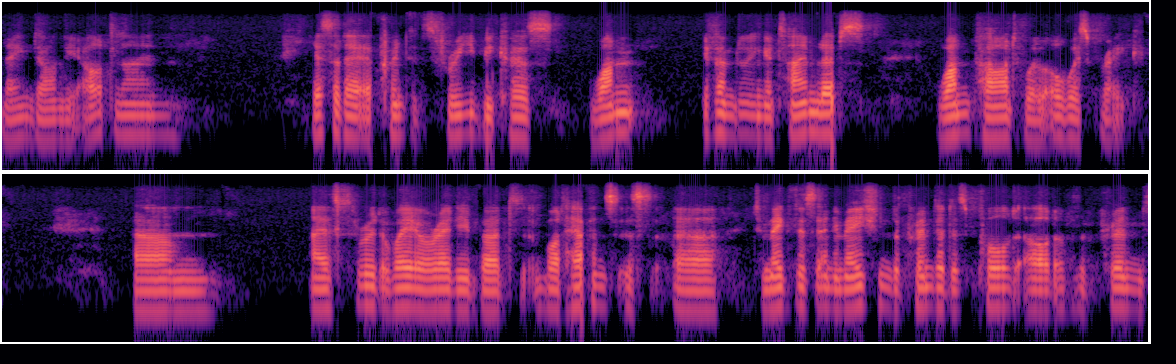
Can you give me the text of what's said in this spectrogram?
Laying down the outline. Yesterday I printed three because one, if I'm doing a time lapse, one part will always break. Um, I threw it away already, but what happens is uh, to make this animation, the printer is pulled out of the print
